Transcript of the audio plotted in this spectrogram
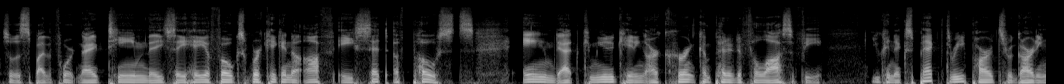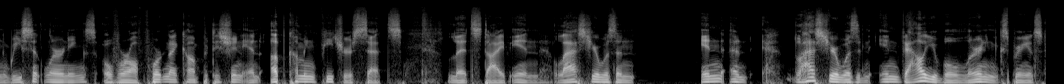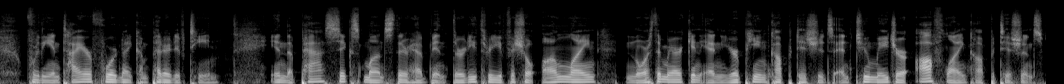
So, this is by the Fortnite team. They say, Hey, folks, we're kicking off a set of posts aimed at communicating our current competitive philosophy. You can expect three parts regarding recent learnings, overall Fortnite competition, and upcoming feature sets. Let's dive in. Last year was an in an last year was an invaluable learning experience for the entire Fortnite competitive team. In the past 6 months there have been 33 official online North American and European competitions and two major offline competitions.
